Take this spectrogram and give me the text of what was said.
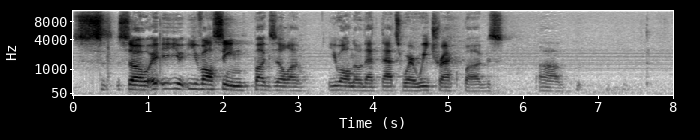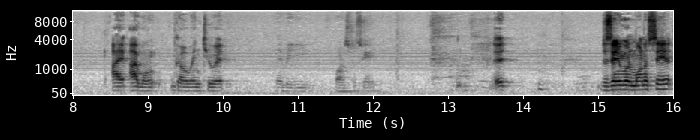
S- So i- you, you've all seen Bugzilla. You all know that that's where we track bugs. Um, I, I won't go into it. Maybe he wants to see. it. Does anyone want to see it?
